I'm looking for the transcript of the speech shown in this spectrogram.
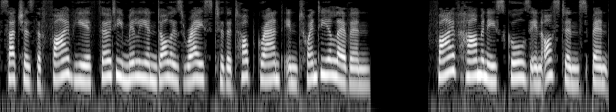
such as the five-year $30 million race to the top grant in 2011. Five Harmony schools in Austin spent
